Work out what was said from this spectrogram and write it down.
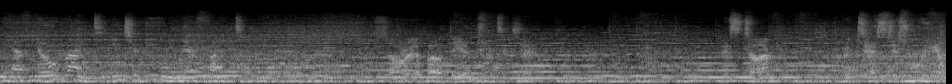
We have no right to intervene in their fight. Sorry about the entrance exam. This time, the test is real.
